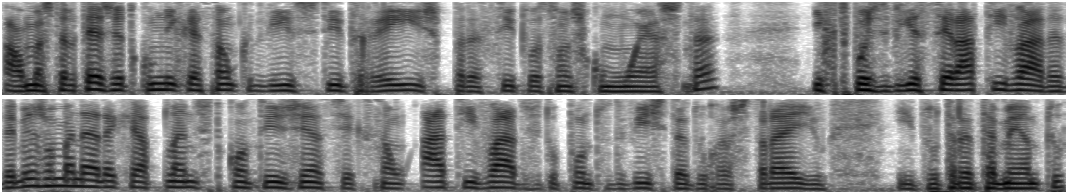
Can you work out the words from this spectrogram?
Há uma estratégia de comunicação que devia existir de raiz para situações como esta e que depois devia ser ativada. Da mesma maneira que há planos de contingência que são ativados do ponto de vista do rastreio e do tratamento,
